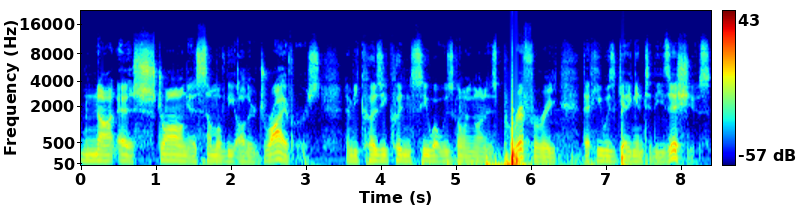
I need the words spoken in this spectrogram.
not as strong as some of the other drivers. And because he couldn't see what was going on in his periphery, that he was getting into these issues.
